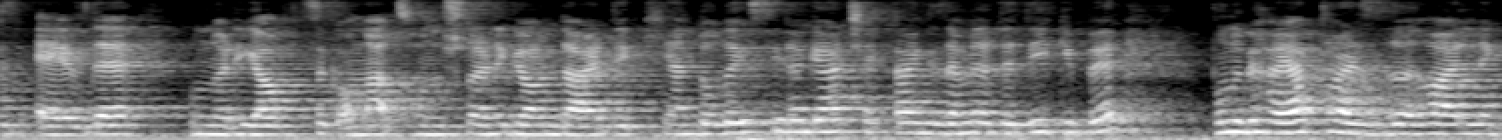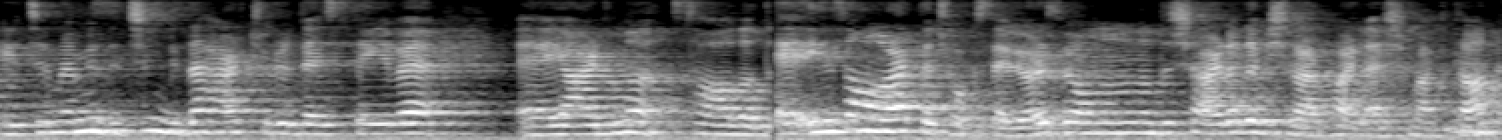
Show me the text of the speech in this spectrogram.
Biz evde yaptık, ona sonuçlarını gönderdik. Yani dolayısıyla gerçekten Gizem'in de dediği gibi bunu bir hayat tarzı haline getirmemiz için bize her türlü desteği ve e, yardımı sağladı. E, insan olarak da çok seviyoruz ve onunla dışarıda da bir şeyler paylaşmaktan,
